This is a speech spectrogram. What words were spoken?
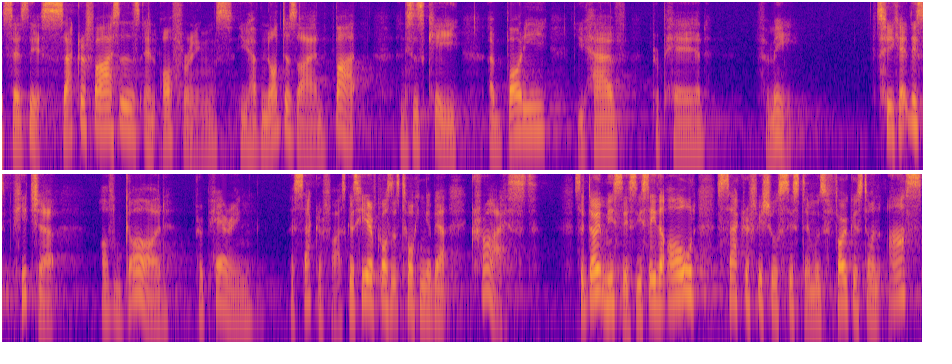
it says this sacrifices and offerings you have not desired, but, and this is key, a body you have prepared for me. So you get this picture of God preparing the sacrifice. Because here, of course, it's talking about Christ. So don't miss this. You see, the old sacrificial system was focused on us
